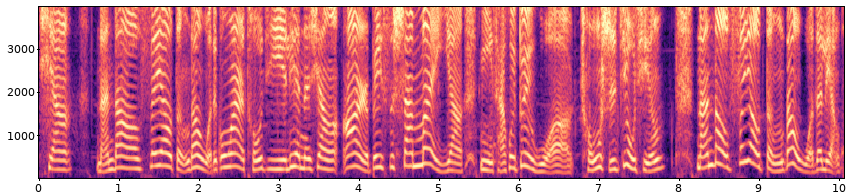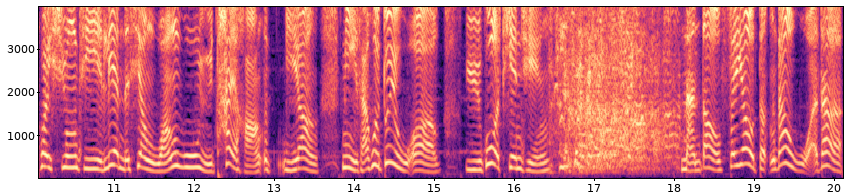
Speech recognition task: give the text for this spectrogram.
香，难道非要等到我的肱二头肌练得像阿尔卑斯山脉一样，你才会对我重拾旧情？难道非要等到我的两块胸肌练得像王屋与太行一样，你才会对我雨过天晴？难道非要等到我的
